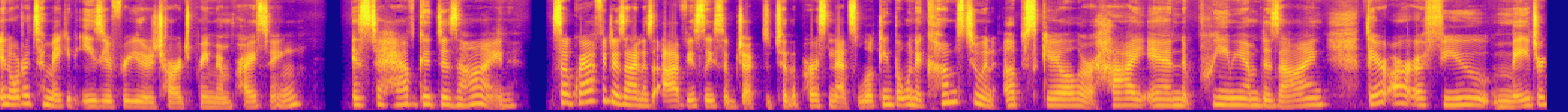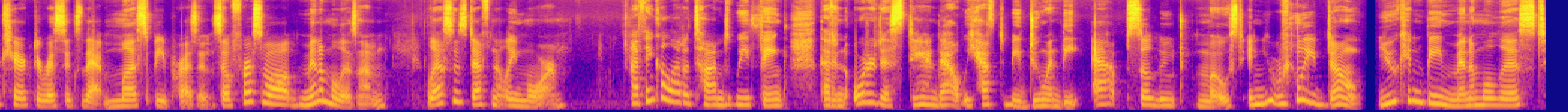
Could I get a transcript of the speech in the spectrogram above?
in order to make it easier for you to charge premium pricing is to have good design. So, graphic design is obviously subjective to the person that's looking, but when it comes to an upscale or high end premium design, there are a few major characteristics that must be present. So, first of all, minimalism. Less is definitely more. I think a lot of times we think that in order to stand out, we have to be doing the absolute most, and you really don't. You can be minimalist.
